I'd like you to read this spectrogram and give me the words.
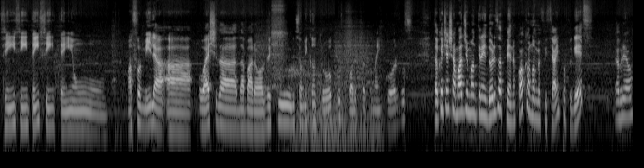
Sim, sim, tem sim. Tem um, uma família a oeste da, da Baróvia que eles são licantropos, podem se transformar em corvos. Então que eu tinha chamado de mantenedores da pena. Qual que é o nome oficial em português, Gabriel?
